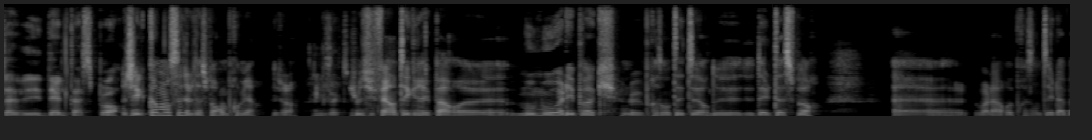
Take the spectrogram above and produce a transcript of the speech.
t'avais Delta Sport. J'ai commencé Delta Sport en première, déjà. Exactement. Je me suis fait intégrer par euh, Momo à l'époque, le présentateur de, de Delta Sport. Euh, voilà, représenter la,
